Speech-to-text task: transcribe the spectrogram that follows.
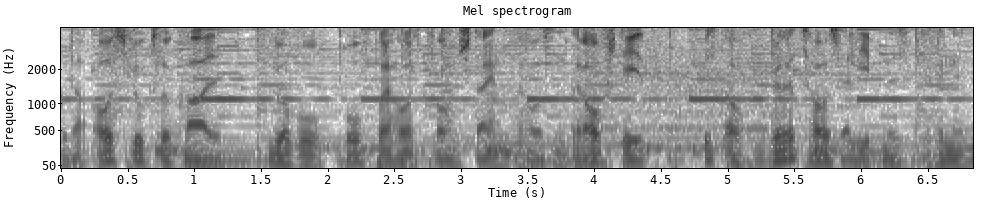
oder Ausflugslokal, nur wo Hofbräuhaus Traunstein draußen draufsteht, ist auch Wirtshauserlebnis drinnen.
